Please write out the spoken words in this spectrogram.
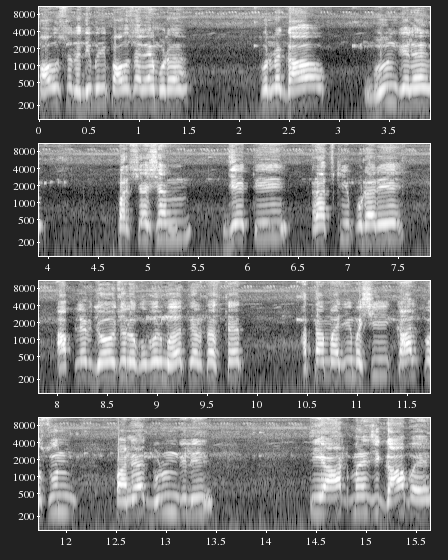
पाऊस नदीमध्ये पाऊस आल्यामुळं पूर्ण गाव गुळून गेलं. प्रशासन जे ते राजकीय पुढारी आपल्या जवळच्या लोकांवर मदत करत असतात. आता माझी म्हशी कालपासून पाण्यात बुडून गेली. ती आठ महिन्याची गाभ आहे.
